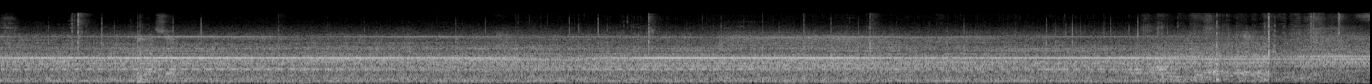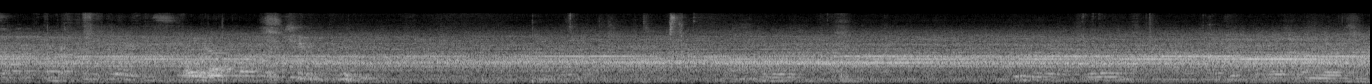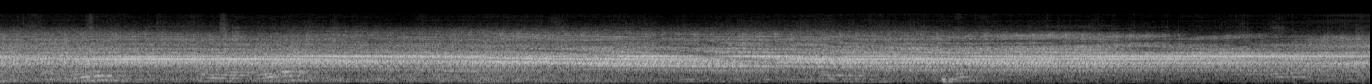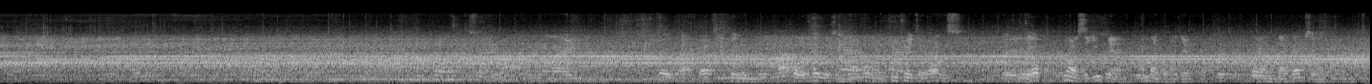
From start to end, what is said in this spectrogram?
No, so you can. I'm not going to. But I'm back up soon.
